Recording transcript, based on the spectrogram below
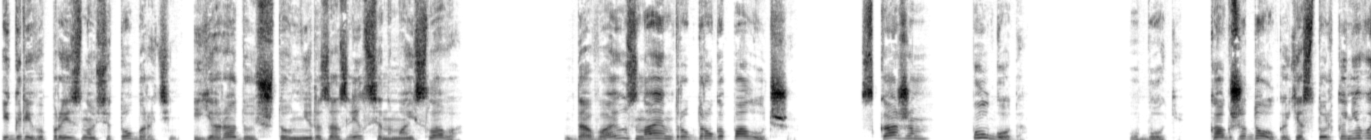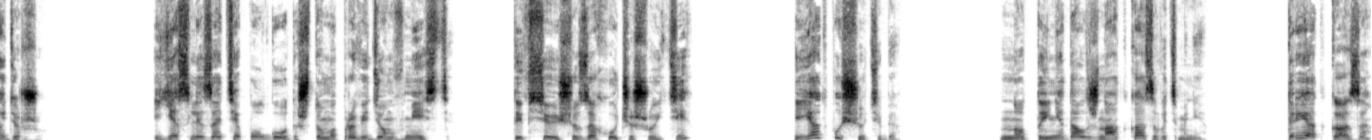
Игриво произносит оборотень, и я радуюсь, что он не разозлился на мои слова. «Давай узнаем друг друга получше. Скажем, полгода. О боги, как же долго, я столько не выдержу. Если за те полгода, что мы проведем вместе, ты все еще захочешь уйти, я отпущу тебя. Но ты не должна отказывать мне. Три отказа,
